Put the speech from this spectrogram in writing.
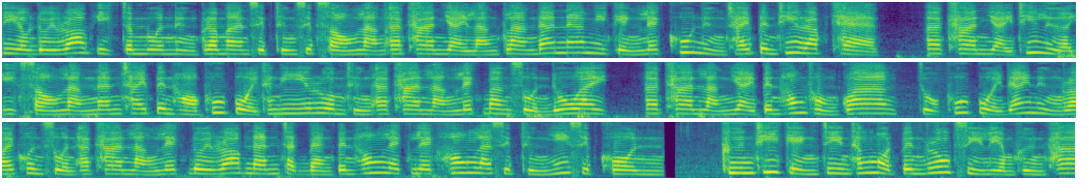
เดียวโดยรอบอีกจำนวนหนึ่งประมาณ 10-12 หลังอาคารใหญ่หลังกลางด้านหน้ามีเก่งเล็กคู่หนึ่งใช้เป็นที่รับแขกอาคารใหญ่ที่เหลืออีกสองหลังนั้นใช้เป็นหอผู้ป่วยทั้งนี้รวมถึงอาคารหลังเล็กบางส่วนด้วย อาคารหลังใหญ่เป็นห้องโถงกว้าง จุผู้ป่วยได้ 100 คนส่วนอาคารหลังเล็กโดยรอบนั้นจัดแบ่งเป็นห้องเล็กๆ ห้องละ 10-20 คน พื้นที่เก่งจีนทั้งหมดเป็นรูปสี่เหลี่ยมผืนผ้า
